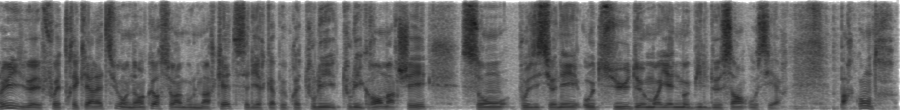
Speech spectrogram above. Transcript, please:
Oui, il faut être très clair là-dessus. On est encore sur un bull market, c'est-à-dire qu'à peu près tous les, tous les grands marchés sont positionnés au-dessus de moyenne mobile 200 haussière. Par contre,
